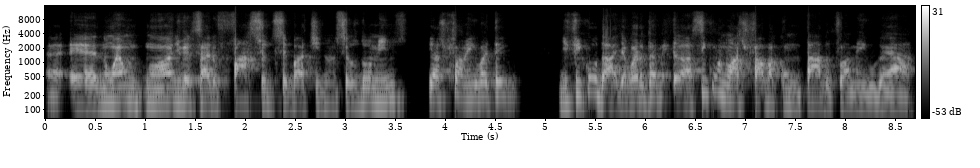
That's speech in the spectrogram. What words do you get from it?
É, é, não, é um, não é um adversário fácil de ser batido nos seus domínios, e acho que o Flamengo vai ter dificuldade. Agora, também, assim como eu não acho fava contado o Flamengo ganhar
